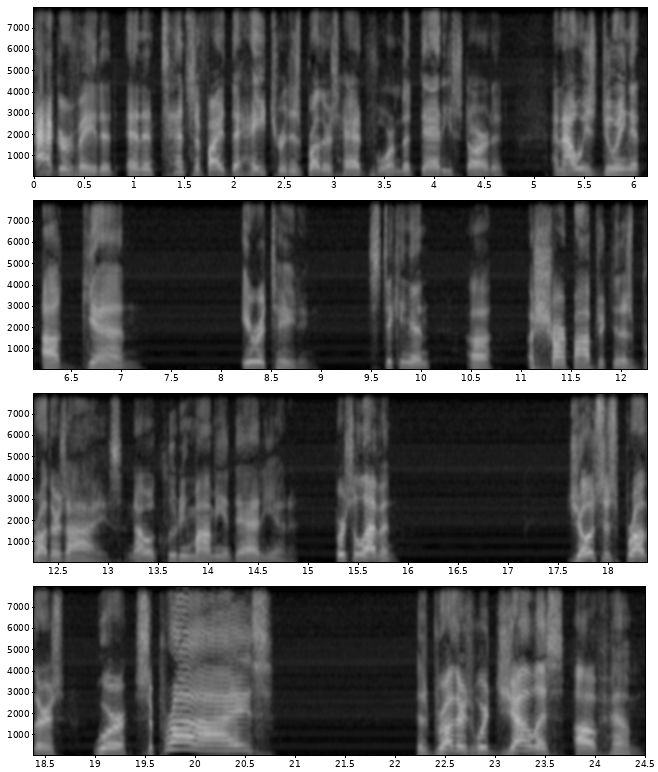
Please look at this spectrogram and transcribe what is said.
aggravated and intensified the hatred his brothers had for him that daddy started. And now he's doing it again. Irritating. Sticking in a, a sharp object in his brother's eyes, now including mommy and daddy in it. Verse 11. Joseph's brothers were surprised. His brothers were jealous of him.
